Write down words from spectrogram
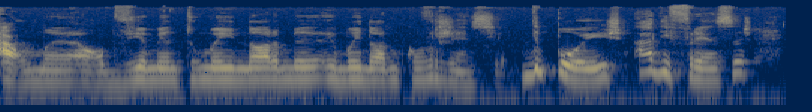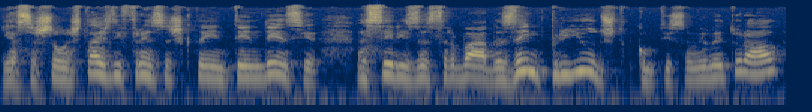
há uma, obviamente uma enorme, uma enorme convergência. Depois, há diferenças, e essas são as tais diferenças que têm tendência a ser exacerbadas em períodos de competição eleitoral,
